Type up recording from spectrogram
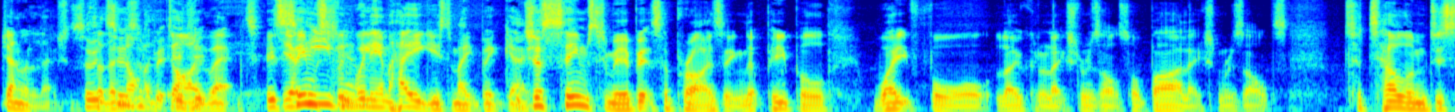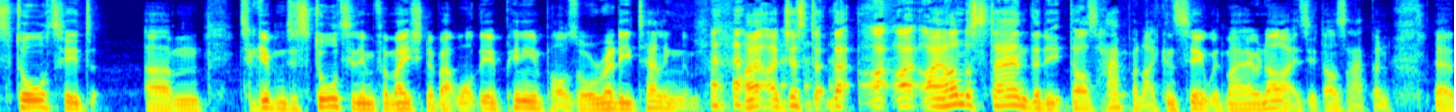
general elections. So So, they're not a bit- it- direct. it know, seems even to- William Hague used to make big It just seems to me a bit surprising that people wait for local election results or by election results to tell them distorted. Um, to give them distorted information about what the opinion polls are already telling them. I, I just that I, I understand that it does happen. I can see it with my own eyes. It does happen. Uh,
